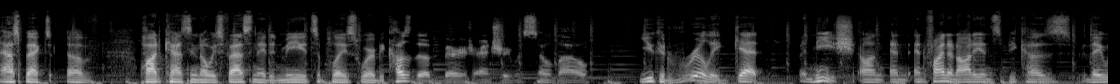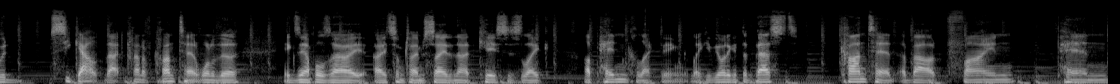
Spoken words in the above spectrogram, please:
aspect of podcasting that always fascinated me. It's a place where because the barrier to entry was so low, you could really get a niche on and and find an audience because they would seek out that kind of content. One of the examples I I sometimes cite in that case is like a pen collecting. Like if you want to get the best content about fine pen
